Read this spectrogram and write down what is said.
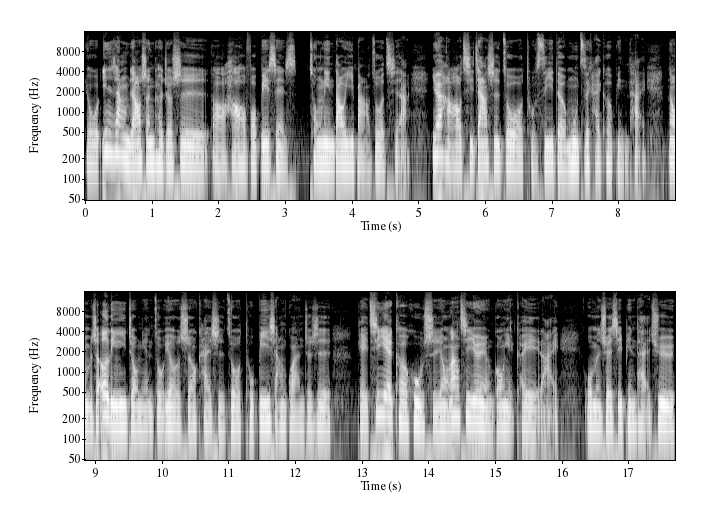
有印象比较深刻，就是呃，好好 for business 从零到一把它做起来。因为好好起家是做 to C 的募资开课平台，那我们是二零一九年左右的时候开始做 to B 相关，就是给企业客户使用，让企业员工也可以来我们学习平台去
